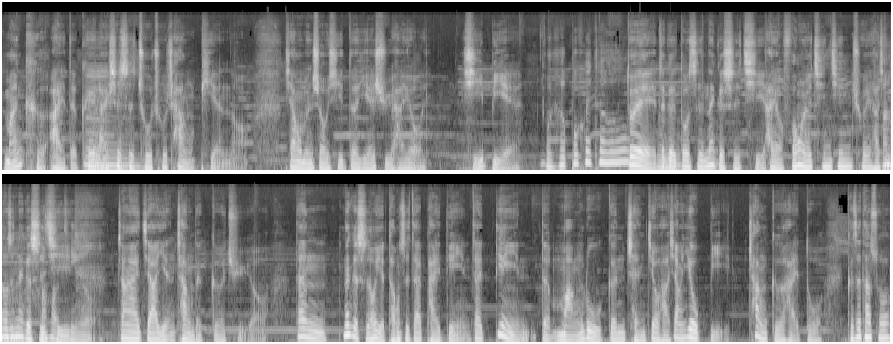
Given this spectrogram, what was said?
蛮可爱的，可以来试试出出唱片哦。嗯、像我们熟悉的，也许还有惜别。为何不回头？对，这个都是那个时期，嗯、还有风儿轻轻吹，好像都是那个时期张艾嘉演唱的歌曲哦。但那个时候也同时在拍电影，在电影的忙碌跟成就，好像又比唱歌还多。可是他说：“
